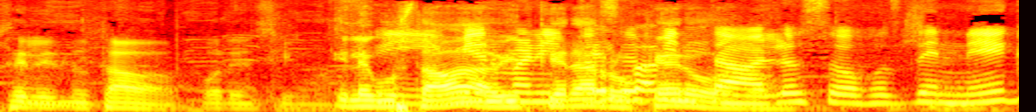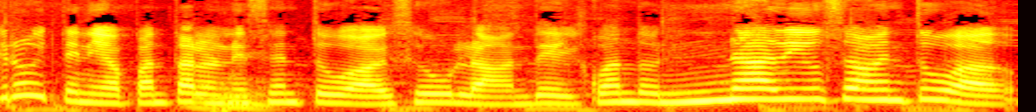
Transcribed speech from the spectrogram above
se le notaba por encima. Y le Sí, gustaba mi David que era se rockero. ¿o pintaba no? los ojos de negro y tenía pantalones Uy. entubados y se burlaban de él cuando nadie usaba entubado.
